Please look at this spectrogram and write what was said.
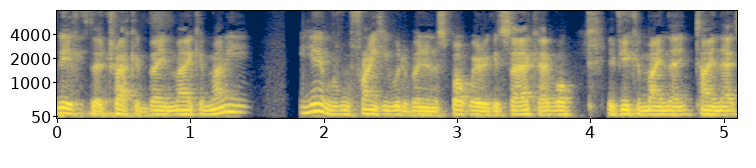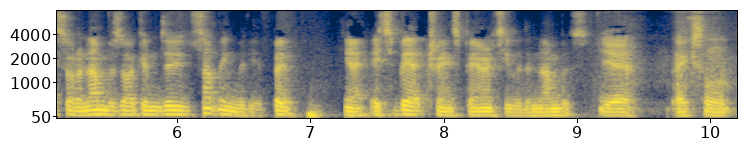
if the truck had been making money, yeah, well, Frankie would have been in a spot where he could say, okay, well, if you can maintain that sort of numbers, I can do something with you. But, you know, it's about transparency with the numbers. Yeah. Excellent.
